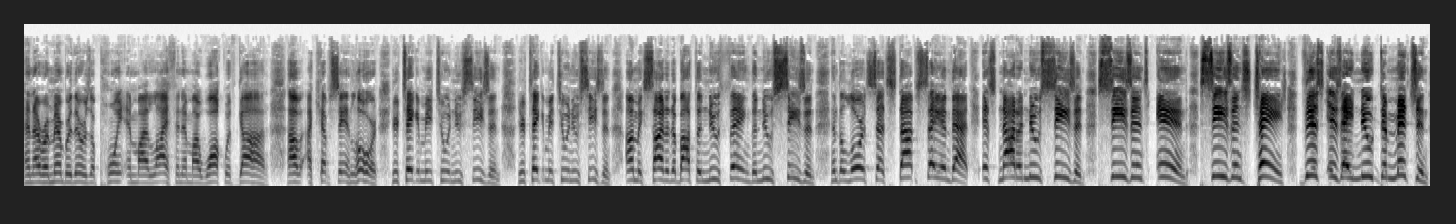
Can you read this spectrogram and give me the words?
And I remember there was a point in my life and in my walk with God, I, I kept saying, Lord, you're taking me to a new season. You're taking me to a new season. I'm excited about the new thing, the new season. And the Lord said, Stop saying that. It's not a new season. Seasons end, seasons change. This is a new dimension.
